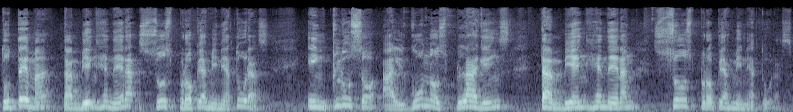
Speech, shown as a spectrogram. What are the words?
Tu tema también genera sus propias miniaturas. Incluso algunos plugins también generan sus propias miniaturas.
